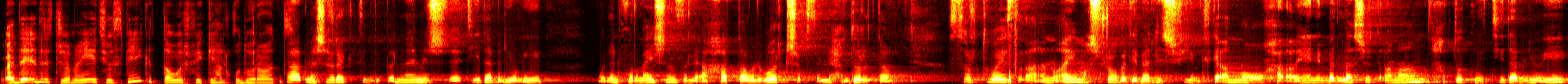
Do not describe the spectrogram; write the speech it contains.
وقد إيه قدرت جمعية USPEaK تطور فيكي هالقدرات؟ بعد ما شاركت ببرنامج TWE وال informations اللي أخذتها وال workshops اللي حضرتها صرت واثقة إنه أي مشروع بدي بلش فيه مثل كأنه يعني بلشت أنا حطتني TWE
